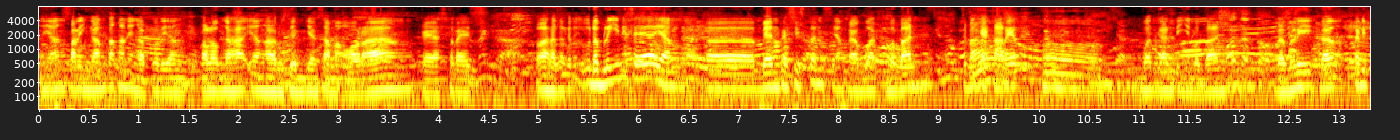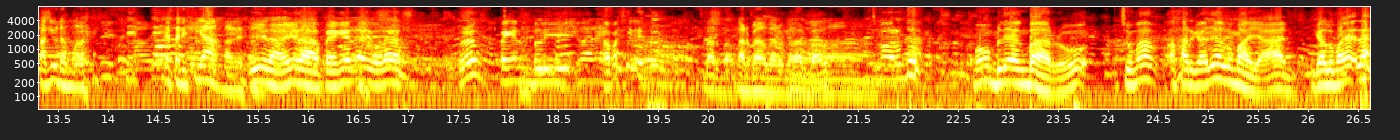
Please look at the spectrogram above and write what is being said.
Yang paling gampang kan yang nggak perlu yang kalau nggak yang harus janjian sama orang kayak stretch. Olahraga udah beli ini saya yang eh, band resistance yang kayak buat beban. Cuma kayak karet. Buat gantinya beban. Udah beli udah- tadi pagi udah mulai. Eh tadi siang kali. Iya, iya, pengen eh orang orang pengen beli apa sih itu? Barbel. barbel barbel Barbel. Cuma orang tuh mau beli yang baru, cuma harganya lumayan. Enggak lumayan lah,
